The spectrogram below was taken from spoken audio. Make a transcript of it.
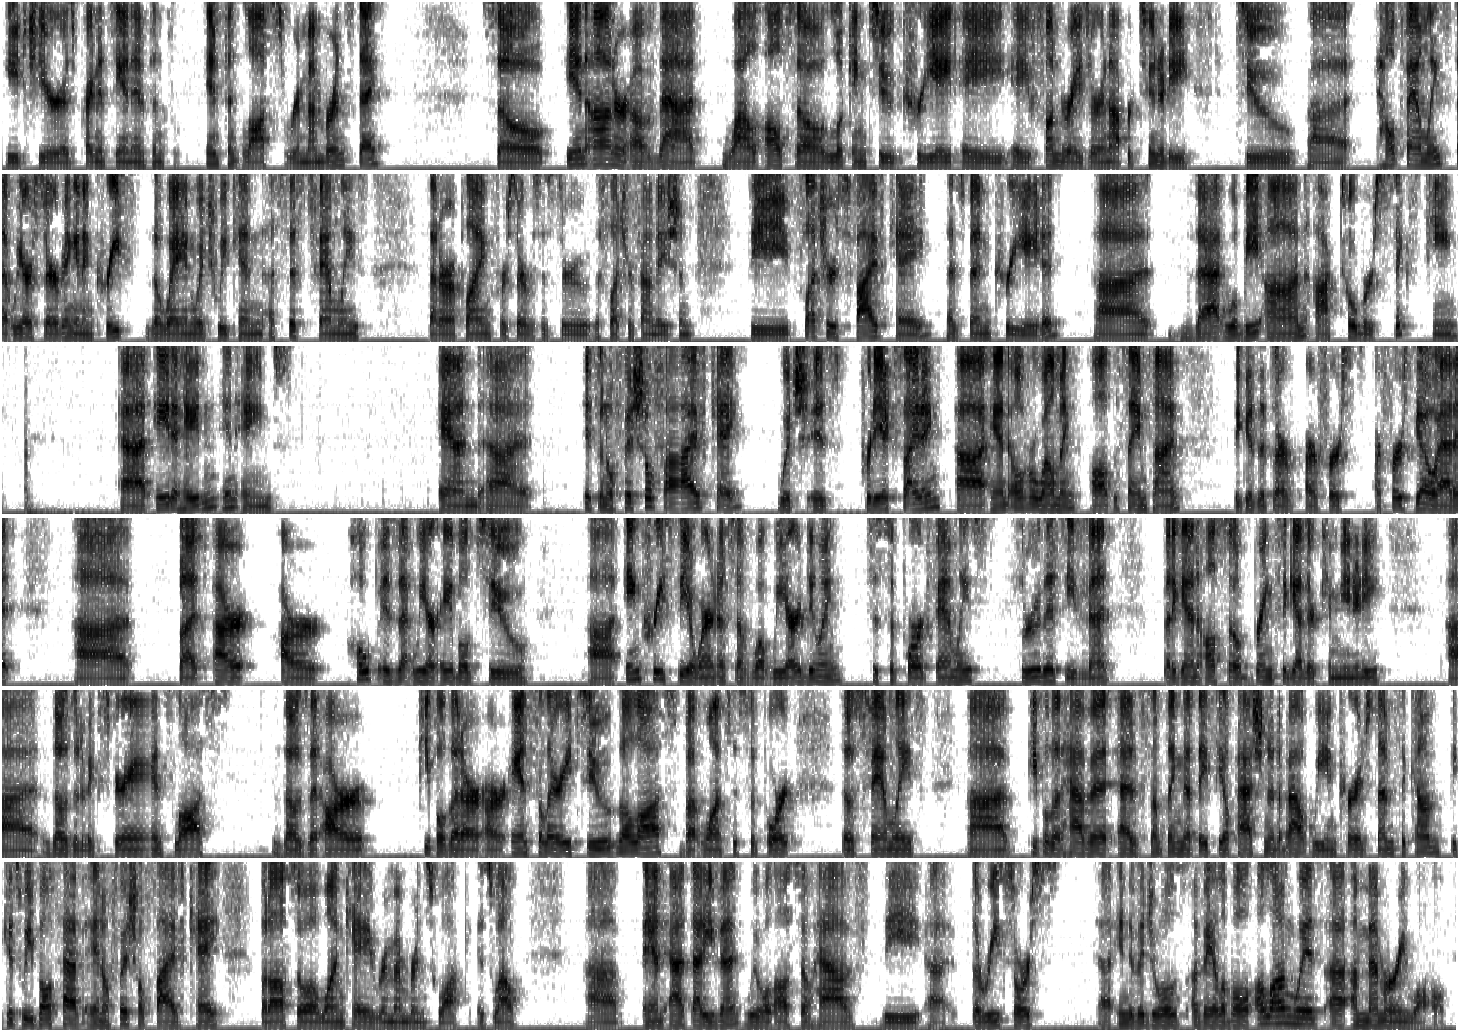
each year as Pregnancy and Infants, Infant Loss Remembrance Day. So, in honor of that, while also looking to create a, a fundraiser, an opportunity to uh, help families that we are serving and increase the way in which we can assist families that are applying for services through the Fletcher Foundation. The Fletcher's 5K has been created. Uh, that will be on October 16th at Ada Hayden in Ames. And uh, it's an official 5K, which is pretty exciting uh, and overwhelming all at the same time because it's our, our first our first go at it. Uh, but our our hope is that we are able to uh, increase the awareness of what we are doing to support families through this event, but again, also bring together community uh, those that have experienced loss, those that are people that are, are ancillary to the loss but want to support those families. Uh, people that have it as something that they feel passionate about, we encourage them to come because we both have an official 5K, but also a 1K remembrance walk as well. Uh, and at that event, we will also have the uh, the resource uh, individuals available, along with a memory wall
